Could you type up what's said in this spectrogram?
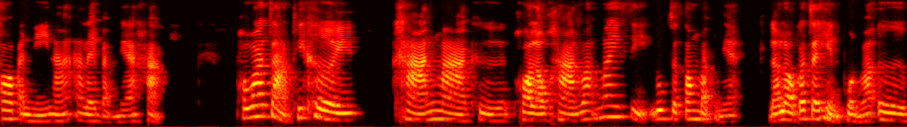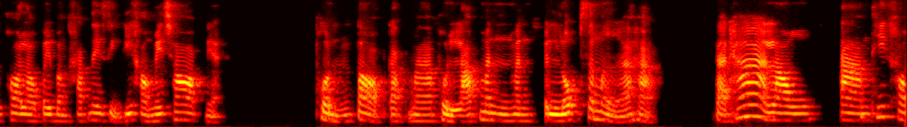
ชอบอันนี้นะ อะไรแบบเนี้ยค่ะ เพราะว่าจากที่เคยค้านมาคือ พอเราค้านว่าไม่สิลูกจะต้องแบบเนี้ยแล้วเราก็จะเห็นผลว่า เออ พอเราไปบังคับในสิ่งที่เขาไม่ชอบเนี่ย ผลตอบกลับมาผลลัพธ์มันมันเป็นลบเสมอค่ะ แต่ถ้าเราตามที่เขา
